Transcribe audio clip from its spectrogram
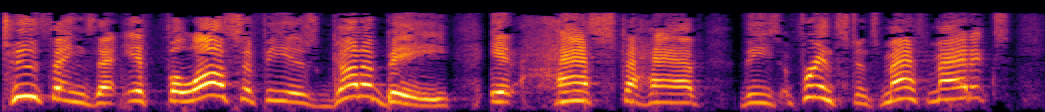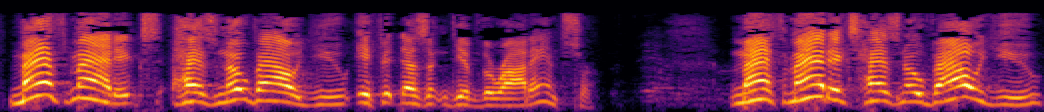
Two things that if philosophy is gonna be, it has to have these. For instance, mathematics. Mathematics has no value if it doesn't give the right answer. Mathematics has no value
